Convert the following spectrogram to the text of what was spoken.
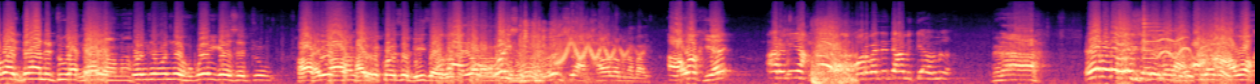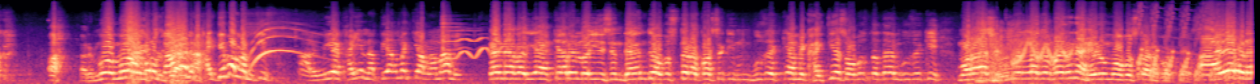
ও ভাই দেন একটু একটা না, না, না। বলছে বলছে হুকই গেছে একটু। খাইয়ে ঠান্ডা খাইয়ে কই যে ভিজাই আবার ঠান্ডা গরম। ওই ওই খাওয়ালাম না ভাই। আওয়া হয়? আরে বড় ভাই দিতে আমি তেল ভেড়া এ বড় হইছে রে বেড়া আওয়াক আরে মো মো। খাইতে পারলাম কি? আর মিয়া খাইয়ে না তেল মাই আমি? তাই না ভাই একারে লইয়েছেন দেন যে অবস্থাটা করছে কি বুঝে কি আমি খাইতেছি অবস্থা দেন বুঝে কি মরা আসে কুড়াল লাগে পারি না হেরম অবস্থাটা করতে আরে বড়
